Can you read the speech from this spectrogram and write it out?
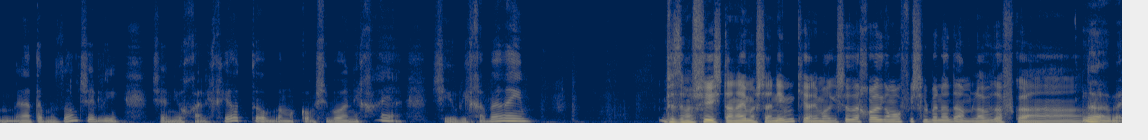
מנת המזון שלי, שאני אוכל לחיות טוב במקום שבו אני חיה, שיהיו לי חברים. וזה משהו שהשתנה עם השנים, כי אני מרגיש שזה יכול להיות גם אופי של בן אדם, לאו דווקא... לא, אבל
